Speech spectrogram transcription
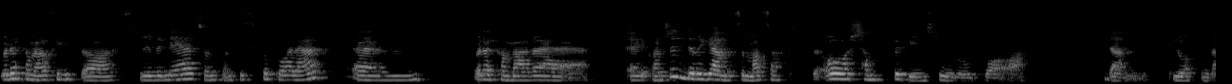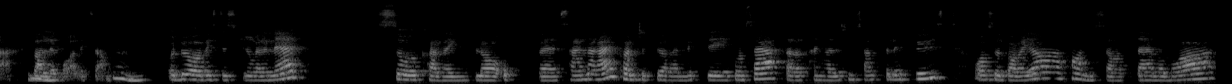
og det kan være fint å skrive ned, sånn at man husker på det. Um, og det kan være eh, kanskje en dirigent som har sagt 'Å, kjempefin solo på den låten der'. Veldig bra, liksom. Mm. Og da, hvis jeg skriver det ned, så kan jeg bla opp eh, senere, kanskje før en viktig konsert, der jeg trenger liksom selvtillit-boost. Og så bare Ja, han sa at det var bra.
